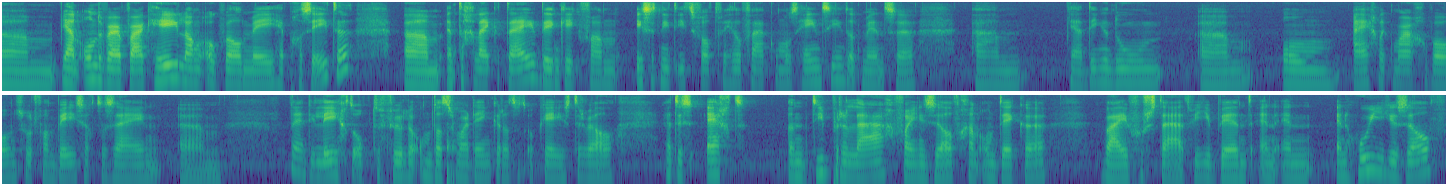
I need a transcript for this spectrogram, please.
um, ja, een onderwerp waar ik heel lang ook wel mee heb gezeten. Um, en tegelijkertijd denk ik van, is het niet iets wat we heel vaak om ons heen zien? Dat mensen ja, dingen doen om eigenlijk maar gewoon een soort van bezig te zijn. Nou ja, die leegte op te vullen, omdat ze maar denken dat het oké is. Terwijl het is echt een diepere laag van jezelf gaan ontdekken. Waar je voor staat, wie je bent en, en, en hoe je jezelf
